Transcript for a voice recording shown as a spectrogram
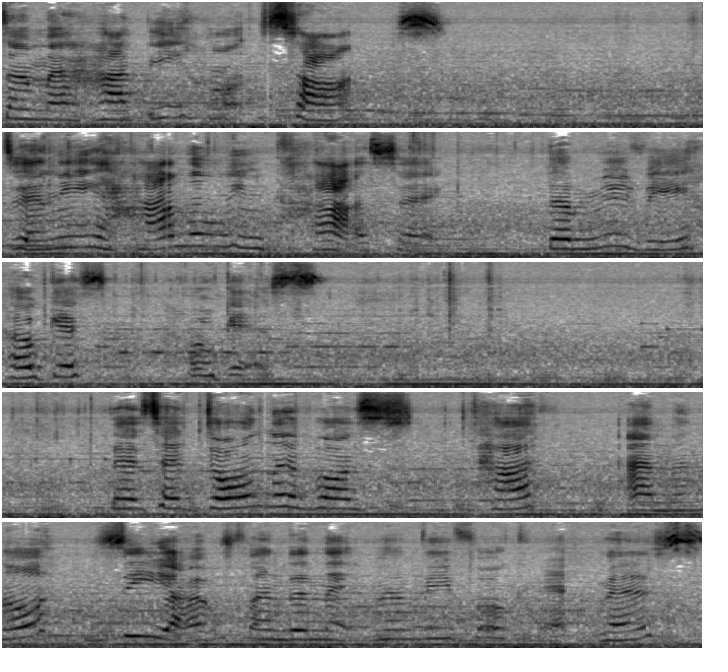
Some happy hot socks. Disney Halloween classic. The movie Hocus Pocus. There's a adorable stuffed animal Zero from the Nightmare Before Christmas.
